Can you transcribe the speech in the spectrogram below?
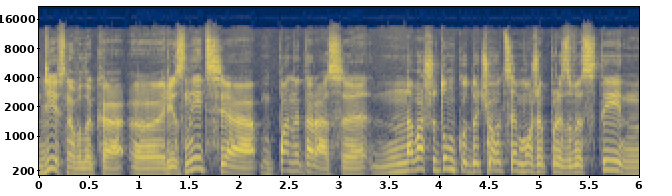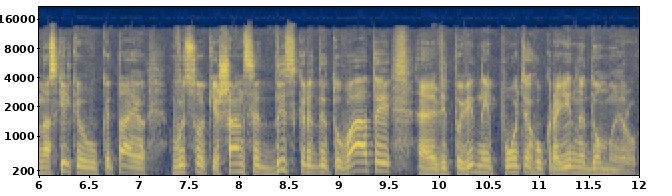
Дійсно велика е, різниця. Пане Тарасе, на вашу думку, до чого це може призвести? Наскільки у Китаю високі шанси дискредитувати е, відповідний потяг України до миру?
